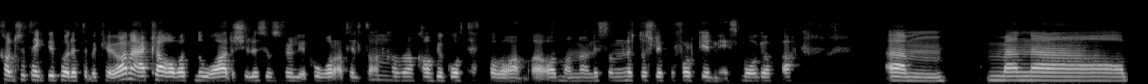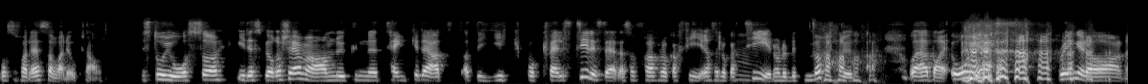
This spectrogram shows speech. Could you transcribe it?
kanskje tenke på dette med køene. Jeg er klar over at noe av det skyldes jo selvfølgelig koronatiltak. Mm. Man kan ikke gå tett på hverandre, og man er liksom nødt til å slippe folk inn i små grupper. Um, men eh, bortsett fra det, så var det jo knall. Det sto jo også i det spørreskjemaet om du kunne tenke deg at, at det gikk på kveldstid i stedet, så fra klokka fire til klokka Mm. ti, når det er blitt mørkt ute. Og jeg bare oh yes, bring it on.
